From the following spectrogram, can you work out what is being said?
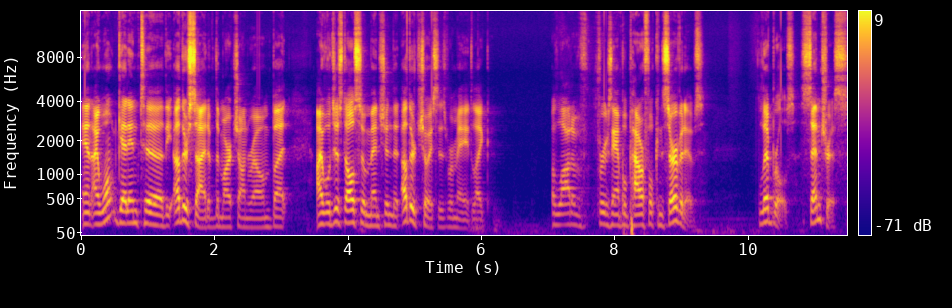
And I won't get into the other side of the March on Rome, but I will just also mention that other choices were made, like a lot of, for example, powerful conservatives, liberals, centrists,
